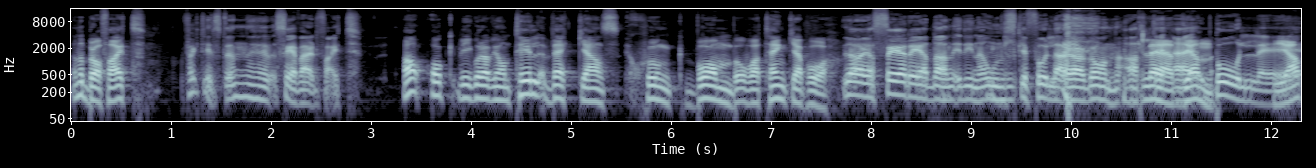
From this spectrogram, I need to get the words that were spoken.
En bra fight. Faktiskt en eh, sevärd fight. Ja, och vi går över till veckans sjunkbomb. Och vad tänker jag på? Ja, jag ser redan i dina ondskefulla ögon att Glädjen. det är Bol, eh, ja.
